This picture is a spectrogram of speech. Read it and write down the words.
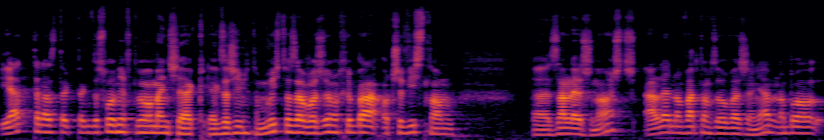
ja teraz tak, tak dosłownie w tym momencie, jak, jak zaczęliśmy to mówić, to zauważyłem chyba oczywistą e, zależność, ale no wartą zauważenia, no bo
